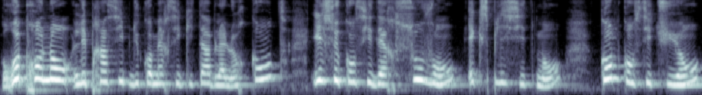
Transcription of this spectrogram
Reprenant les principes du commerce équitable à leur compte, ils se considèrent souvent explicitement comme constituant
